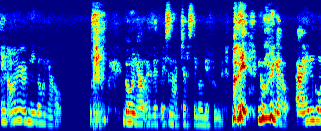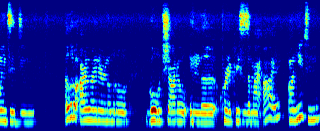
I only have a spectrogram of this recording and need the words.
in honor of me going out, going out as if it's not just to go get food, but going out, I'm going to do a little eyeliner and a little gold shadow in the corner creases of my eye on YouTube.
